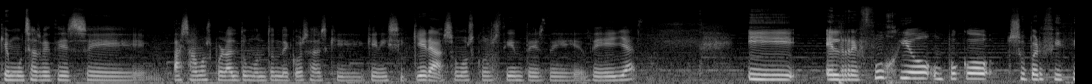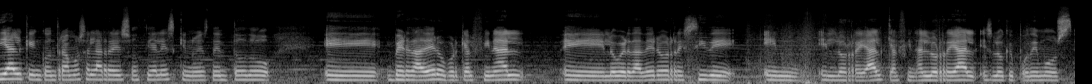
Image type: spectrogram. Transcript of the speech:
que muchas veces eh, pasamos por alto un montón de cosas que, ni siquiera somos conscientes de, ellas. Y el refugio un poco superficial que encontramos en las redes sociales, que no es del todo verdadero, porque al final lo verdadero reside en, en, lo real, que al final lo real es lo que podemos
